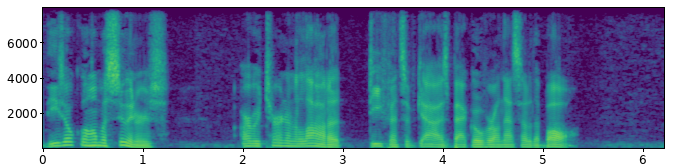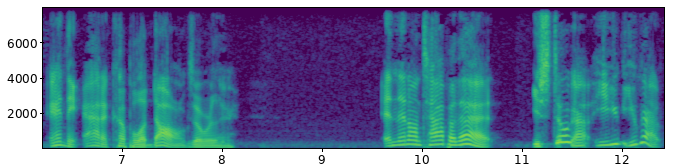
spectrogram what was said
these Oklahoma Sooners are returning a lot of defensive guys back over on that side of the ball. And they add a couple of dogs over there. And then on top of that, you still got you you got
